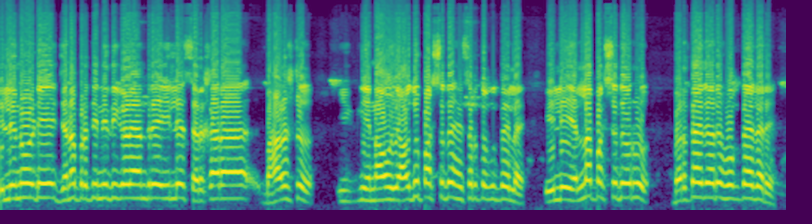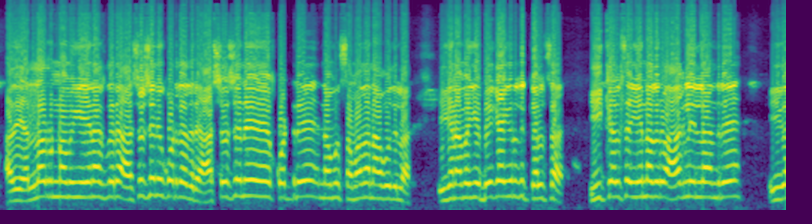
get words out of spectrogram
ಇಲ್ಲಿ ನೋಡಿ ಜನಪ್ರತಿನಿಧಿಗಳೇ ಅಂದ್ರೆ ಇಲ್ಲಿ ಸರ್ಕಾರ ಬಹಳಷ್ಟು ಈಗ ನಾವು ಯಾವ್ದು ಪಕ್ಷದ ಹೆಸರು ತಗೋತಾ ಇಲ್ಲ. ಇಲ್ಲಿ ಎಲ್ಲಾ ಪಕ್ಷದವರು ಬರ್ತಾ ಇದಾರೆ ಹೋಗ್ತಾ ಇದಾರೆ ಅದ ಎಲ್ಲರೂ ನಮಗೆ ಏನಾಗ್ತಾರೆ, ಆಶ್ವಾಸನೆ ಕೊಡ್ತಾ ಇದಾರೆ ಆಶ್ವಾಸನೆ ಕೊಟ್ರೆ ನಮಗ್ ಸಮಾಧಾನ ಆಗೋದಿಲ್ಲ. ಈಗ ನಮಗೆ ಬೇಕಾಗಿರೋದು ಕೆಲಸ. ಈ ಕೆಲಸ ಏನಾದ್ರು ಆಗ್ಲಿಲ್ಲ ಅಂದ್ರೆ ಈಗ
